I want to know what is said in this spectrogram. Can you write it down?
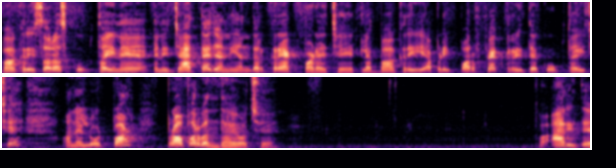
ભાખરી સરસ કૂક થઈને એની જાતે જ એની અંદર ક્રેક પડે છે એટલે ભાખરી આપણી પરફેક્ટ રીતે કૂક થઈ છે અને લોટ પણ પ્રોપર બંધાયો છે. તો આ રીતે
